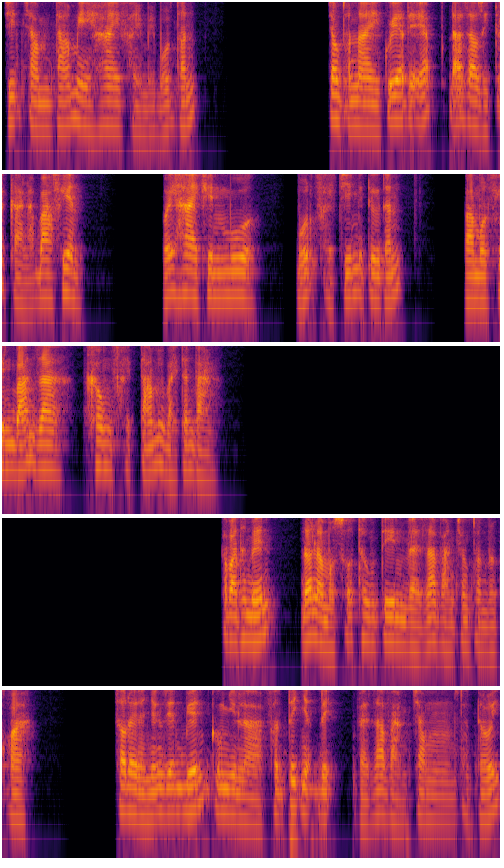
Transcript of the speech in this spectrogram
982,14 tấn. Trong tuần này, quỹ ETF đã giao dịch tất cả là 3 phiên, với hai phiên mua 4,94 tấn và một phiên bán ra 0,87 tấn vàng. Các bạn thân mến, đó là một số thông tin về giá vàng trong tuần vừa qua. Sau đây là những diễn biến cũng như là phân tích nhận định về giá vàng trong tuần tới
